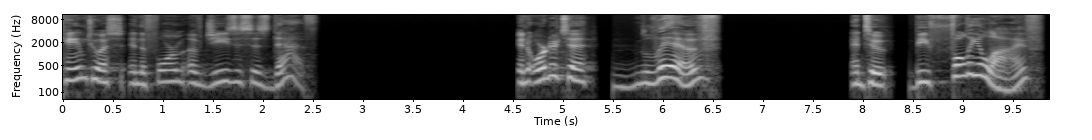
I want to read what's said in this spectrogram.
came to us in the form of Jesus' death. In order to live and to be fully alive,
